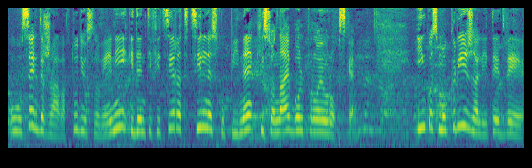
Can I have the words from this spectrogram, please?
v vseh državah, tudi v Sloveniji, identificirati ciljne skupine, ki so najbolj proevropske. In ko smo križali te dve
